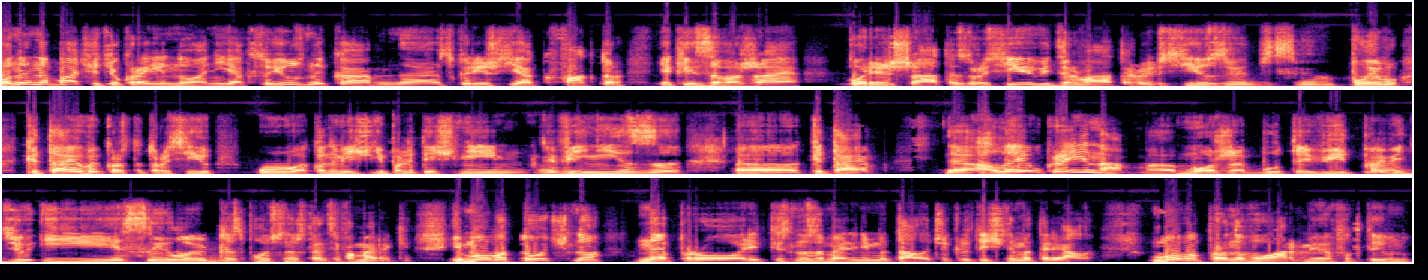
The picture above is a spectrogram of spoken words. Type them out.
Вони не бачать Україну ані як союзника, е, скоріш як фактор, який заважає порішати з Росією, відірвати Росію з впливу Китаю, використати Росію у економічній політичній війні з е, Китаєм. Е, Але Україна е, може бути відповіддю і силою для Сполучених Штатів Америки, і мова точно не про рідкісноземельні метали чи критичні матеріали. Мова про нову армію ефективну,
